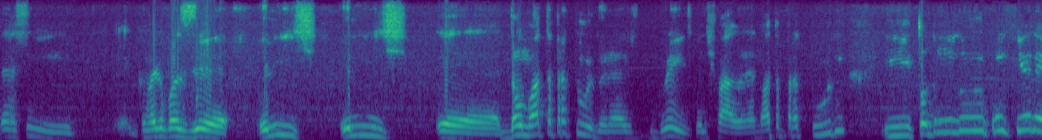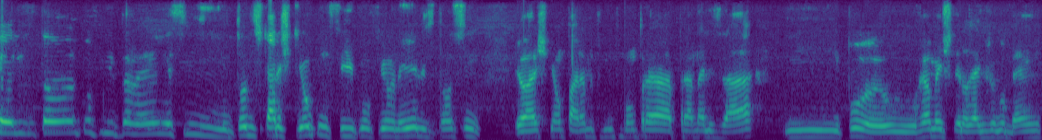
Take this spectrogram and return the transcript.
é, assim, como é que eu posso dizer? Eles, eles é, dão nota para tudo, né? Grade, que eles falam, né? Nota para tudo e todo mundo confia neles, então eu confio também, assim, todos os caras que eu confio, confio neles, então, assim, eu acho que é um parâmetro muito bom para analisar e, pô, eu realmente o Red jogou bem.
